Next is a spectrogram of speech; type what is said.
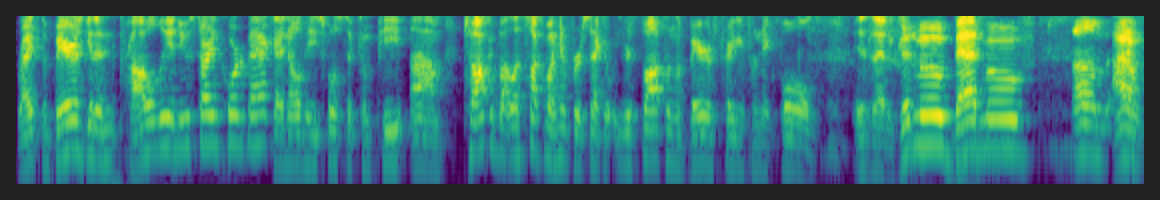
right? The Bears get a, probably a new starting quarterback. I know that he's supposed to compete. Um, talk about let's talk about him for a second. Your thoughts on the Bears trading for Nick Foles? Is that a good move? Bad move? Um, I don't.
